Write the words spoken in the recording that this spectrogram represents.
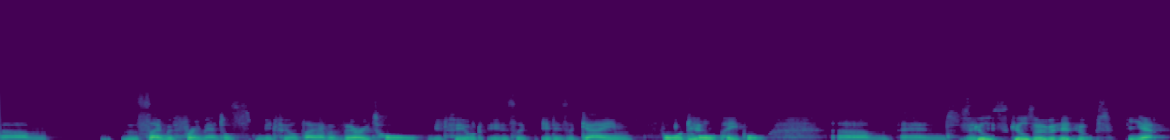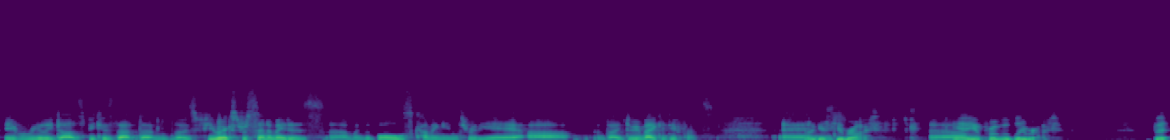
Um, same with Fremantle's midfield. They have a very tall midfield. It is a it is a game for Yeah. tall people. Um, and it- Skills skills overhead helps. yeah, it really does because that, that those few extra centimeters um, when the ball's coming in through the air, uh, they do make a difference. And I guess you're right. yeah, um, you're probably right. But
